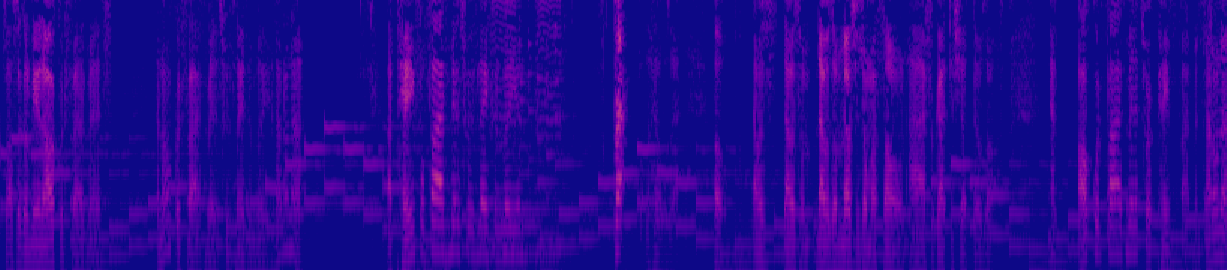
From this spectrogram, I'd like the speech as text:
it's also going to be an awkward five minutes. An awkward five minutes with Nathan Million. I don't know. A painful five minutes with Nathan Million. Crap! That was that was that was a message on my phone. I forgot to shut those off. An awkward five minutes or a painful five minutes? I don't know.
